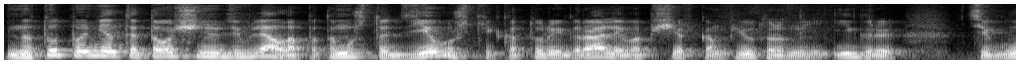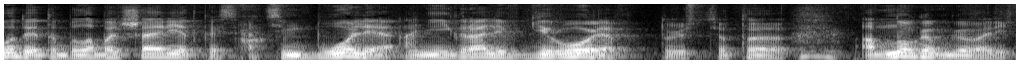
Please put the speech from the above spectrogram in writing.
И на тот момент это очень удивляло, потому что девушки, которые играли вообще в компьютерные игры в те годы, это была большая редкость. А тем более они играли в героев. То есть это о многом говорит.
